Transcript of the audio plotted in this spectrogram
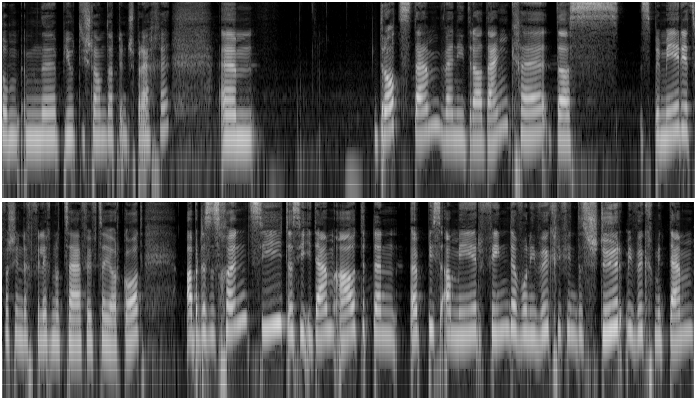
um einem Beauty-Standard entsprechen. Ähm, trotzdem, wenn ich daran denke, dass es bei mir jetzt wahrscheinlich vielleicht noch 10, 15 Jahre geht, aber dass es könnte sein, dass ich in diesem Alter dann etwas an mir finde, wo ich wirklich finde, das stört mich wirklich mit dem,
